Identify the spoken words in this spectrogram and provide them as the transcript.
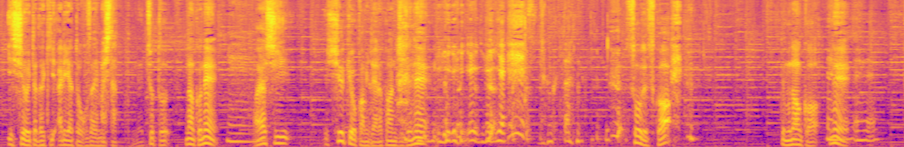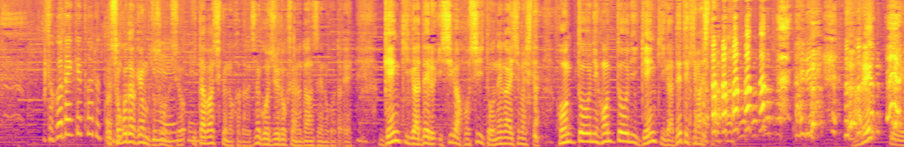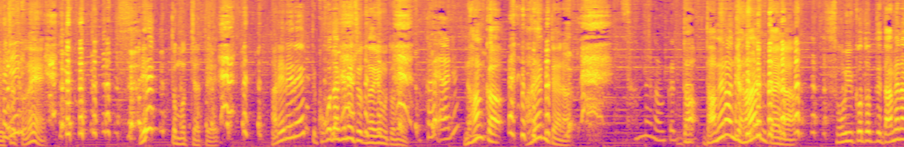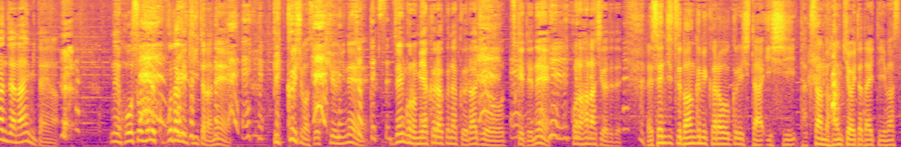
石をいただきありがとうございました。ちょっとなんかねね怪しい宗教家みたいな感じでね。いやいやいやいやそうですか？でもなんかね、ええそこだけ取るとね。そこだけ読むとそうですよ、ええ板橋区の方ですね。56歳の男性の方。え。元気が出る石が欲しいとお願いしました。本当に本当に元気が出てきました。あれ？あれ？っていうちょっとね。え？と思っちゃって。あれれれ？ってここだけねちょっとね読むとね。これあれ？なんかあれ？みたいな。そんなの送った？だダメなんじゃない？みたいな。そういうことってダメなんじゃない？みたいなね放送もねここだけ聞いたらね びっくりしますよ急にね。前後の脈絡なくラジオをつけてねこの話が出て。え先日番組からお送りした石たくさんの反響をいただいています。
